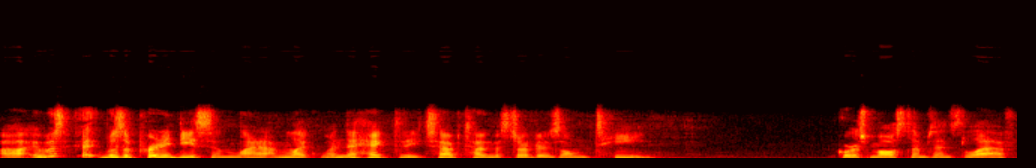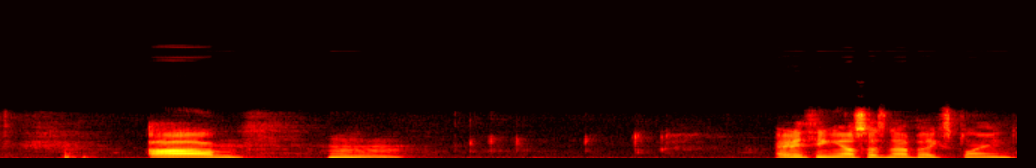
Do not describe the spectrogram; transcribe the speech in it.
Uh, it was it was a pretty decent line. I'm like, when the heck did he have time to start his own team? Of course, most of them since left. Um, hmm. Anything else has not been explained?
